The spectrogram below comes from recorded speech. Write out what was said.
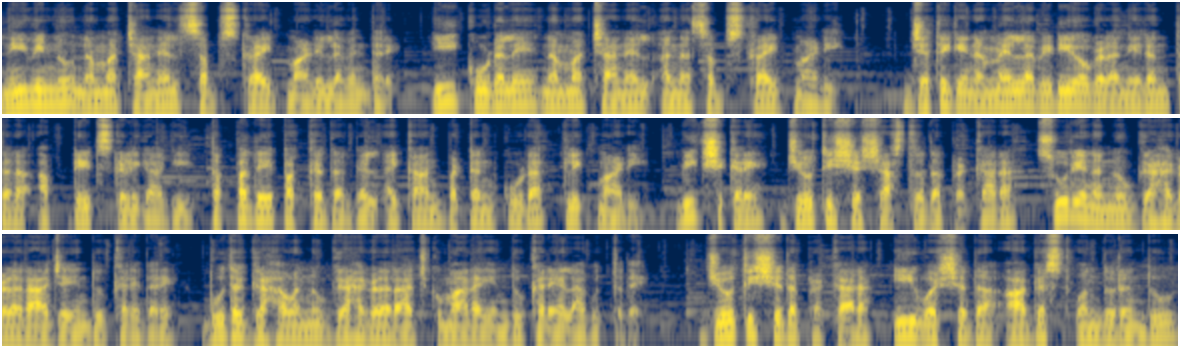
ನೀವಿನ್ನೂ ನಮ್ಮ ಚಾನೆಲ್ ಸಬ್ಸ್ಕ್ರೈಬ್ ಮಾಡಿಲ್ಲವೆಂದರೆ, ಈ ಕೂಡಲೇ ನಮ್ಮ ಚಾನೆಲ್ ಅನ್ನ ಸಬ್ಸ್ಕ್ರೈಬ್ ಮಾಡಿ. ಜತೆಗೆ ನಮ್ಮೆಲ್ಲ ವಿಡಿಯೋಗಳ ನಿರಂತರ ಅಪ್ಡೇಟ್ಸ್ಗಳಿಗಾಗಿ ತಪ್ಪದೇ ಪಕ್ಕದ ಬೆಲ್ ಐಕಾನ್ ಬಟನ್ ಕೂಡ ಕ್ಲಿಕ್ ಮಾಡಿ. ವೀಕ್ಷಕರೇ, ಜ್ಯೋತಿಷ್ಯ ಶಾಸ್ತ್ರದ ಪ್ರಕಾರ ಸೂರ್ಯನನ್ನು ಗ್ರಹಗಳ ರಾಜ ಎಂದು ಕರೆದರೆ ಬುಧ ಗ್ರಹವನ್ನು ಗ್ರಹಗಳ ರಾಜಕುಮಾರ ಎಂದು ಕರೆಯಲಾಗುತ್ತದೆ. ಜ್ಯೋತಿಷ್ಯದ ಪ್ರಕಾರ ಈ ವರ್ಷದ ಆಗಸ್ಟ್ ಒಂದರಂದು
